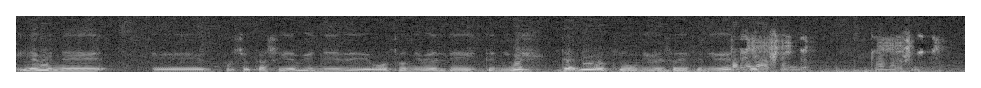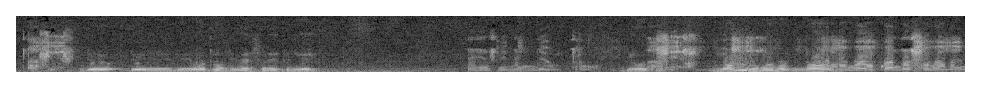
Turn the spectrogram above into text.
Ella viene, eh, por si acaso, ella viene de otro nivel de este nivel, de, de otro universo de este nivel. De, de, de otro universo de este nivel. Ellas vienen de otro. de no viene de uno, no, Al igual cuando se vayan,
